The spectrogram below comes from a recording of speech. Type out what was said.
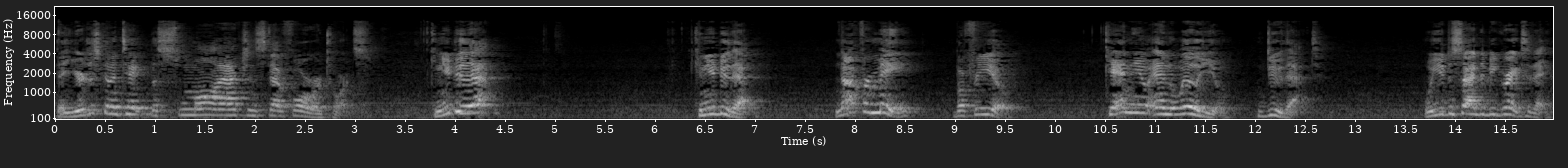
that you're just going to take the small action step forward towards. Can you do that? Can you do that? Not for me, but for you. Can you and will you do that? Will you decide to be great today?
